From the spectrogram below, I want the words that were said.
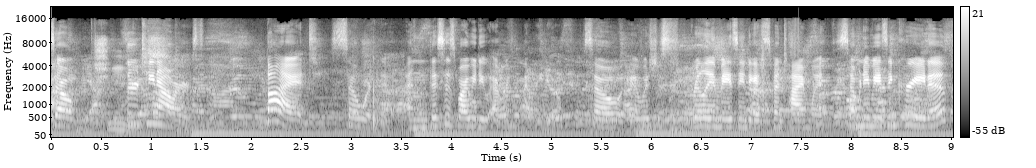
so 13 hours. But so worth it. And this is why we do everything that we do. So it was just really amazing to get to spend time with so many amazing creatives.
